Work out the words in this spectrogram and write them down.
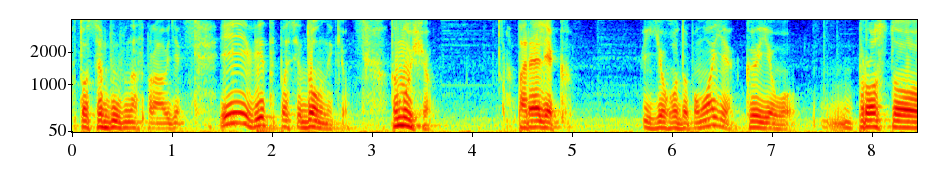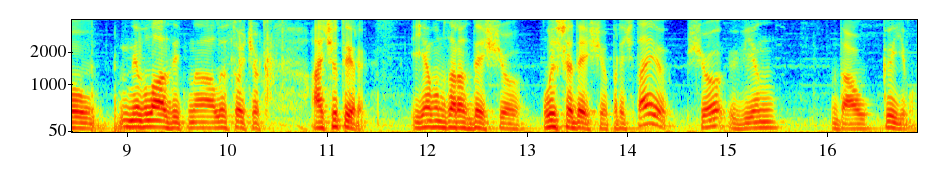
хто це був насправді, і від послідовників. Тому що перелік його допомоги Києву просто не влазить на листочок А4. Я вам зараз дещо, лише дещо перечитаю, що він дав Києву.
